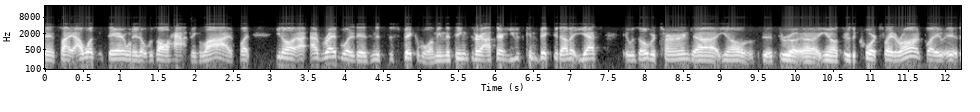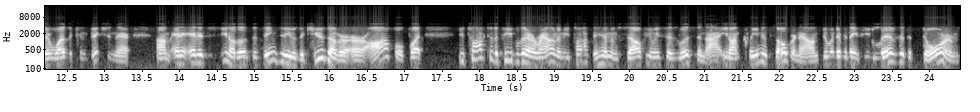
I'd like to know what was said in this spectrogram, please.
since. I, I wasn't there when it was all happening live, but you know, I, I've read what it is, and it's despicable. I mean, the things that are out there. He was convicted of it. Yes, it was overturned. Uh, you know, through uh, you know through the courts later on, but it, it, there was a conviction there. Um, and and it's you know the, the things that he was accused of are, are awful, but you talk to the people that are around him. You talk to him himself. You know, he says, "Listen, I, you know, I'm clean and sober now. I'm doing different things." He lives at the dorms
